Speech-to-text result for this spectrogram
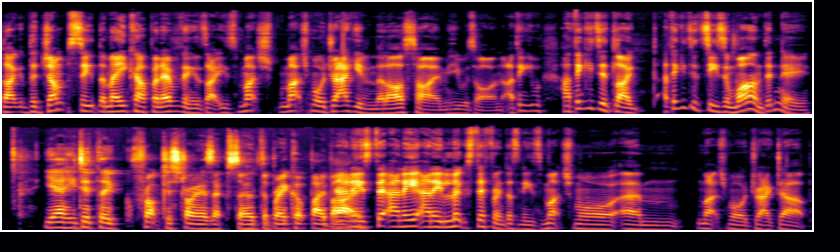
like the jumpsuit, the makeup, and everything is like he's much much more draggy than the last time he was on. I think he, I think he did like I think he did season one, didn't he? Yeah, he did the Frock Destroyers episode, the breakup bye bye. And he's and he and he looks different, doesn't he? He's much more um much more dragged up.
